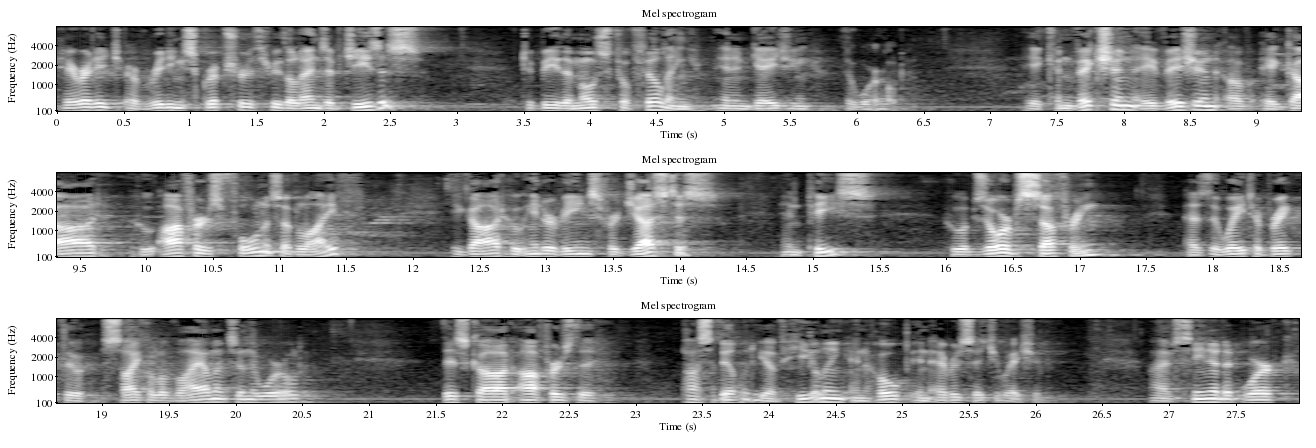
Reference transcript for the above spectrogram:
heritage of reading Scripture through the lens of Jesus to be the most fulfilling in engaging the world. A conviction, a vision of a God who offers fullness of life, a God who intervenes for justice and peace, who absorbs suffering as the way to break the cycle of violence in the world. This God offers the possibility of healing and hope in every situation. I've seen it at work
